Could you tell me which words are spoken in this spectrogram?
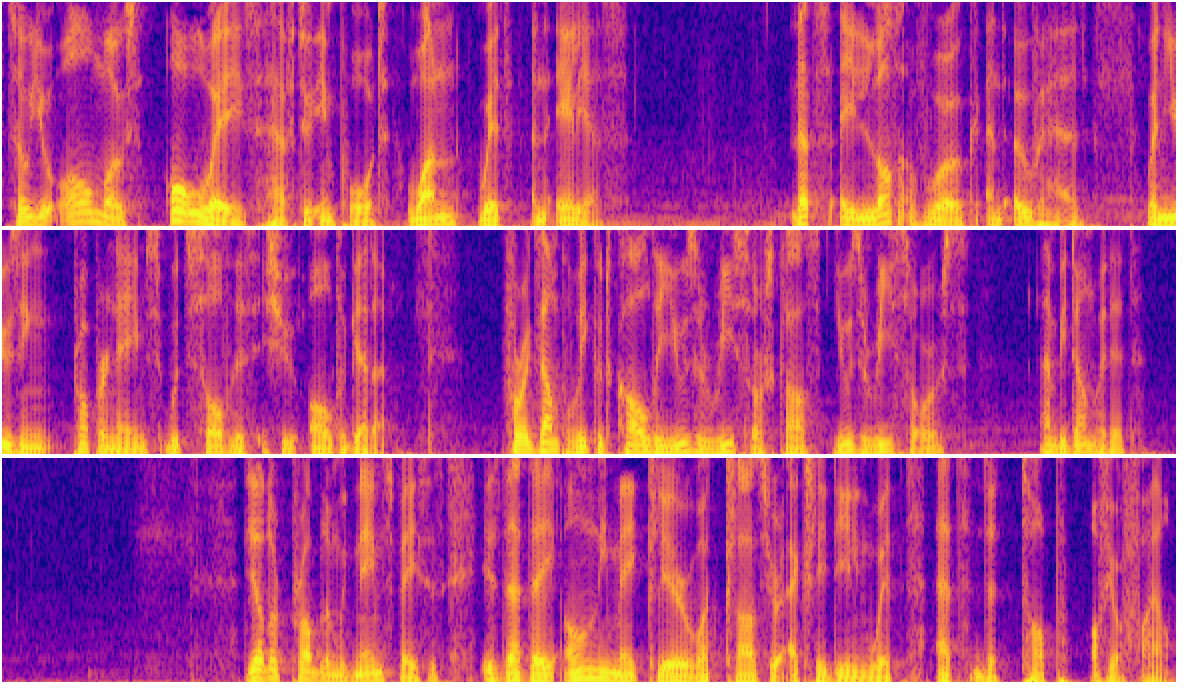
So you almost always have to import one with an alias. That's a lot of work and overhead when using proper names would solve this issue altogether. For example, we could call the user resource class user resource and be done with it. The other problem with namespaces is that they only make clear what class you're actually dealing with at the top of your file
